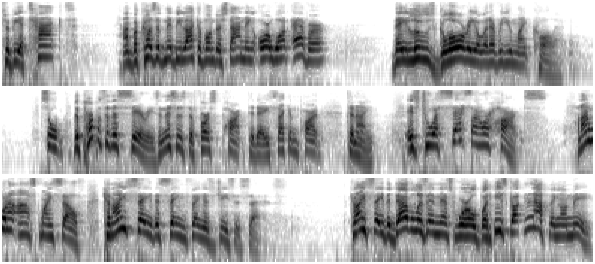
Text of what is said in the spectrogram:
to be attacked. And because of maybe lack of understanding or whatever, they lose glory or whatever you might call it. So the purpose of this series, and this is the first part today, second part tonight, is to assess our hearts. And I want to ask myself, can I say the same thing as Jesus says? Can I say the devil is in this world, but he's got nothing on me?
